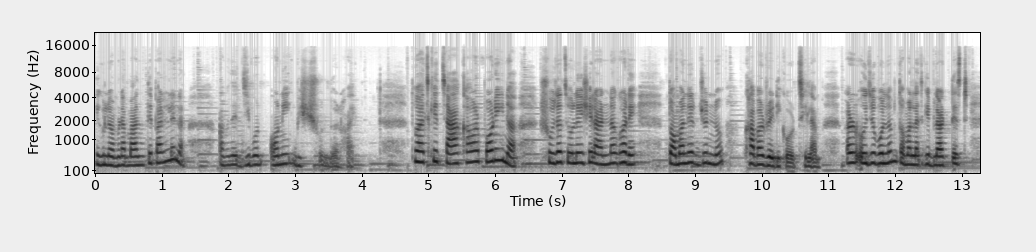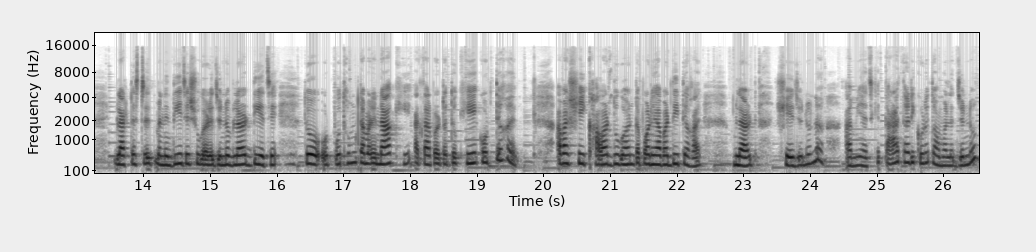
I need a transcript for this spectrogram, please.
এগুলো আমরা মানতে পারলে না, আমাদের জীবন অনেক বেশি সুন্দর হয়। তো আজকে চা খাওয়ার পরেই না, সোজা চলে এসে রান্নাঘরে তমালের জন্য খাবার রেডি করছিলাম। কারণ ওই যে বললাম, তমাল আজকে ব্লাড টেস্ট ব্লাড টেস্টে মানে দিয়েছে সুগারের জন্য ব্লাড দিয়েছে। তো ওর প্রথমটা মানে না খেয়ে, আর তারপরটা তো খেয়ে করতে হয়। আবার সেই খাওয়ার দু ঘণ্টা পরে আবার দিতে হয় ব্লাড সেই জন্য না আমি আজকে তাড়াতাড়ি করে তমালের জন্য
